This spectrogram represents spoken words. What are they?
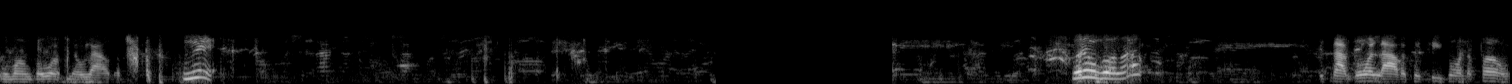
It won't go up no louder. Yeah. We don't go loud It's not going louder because he's on the phone.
